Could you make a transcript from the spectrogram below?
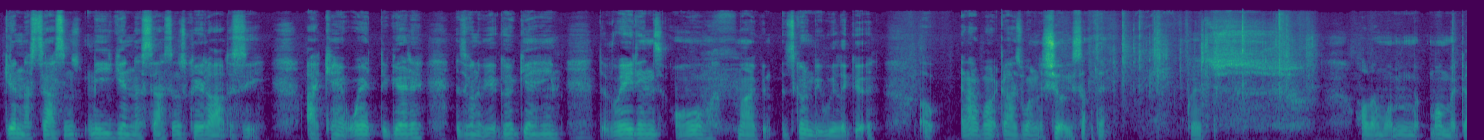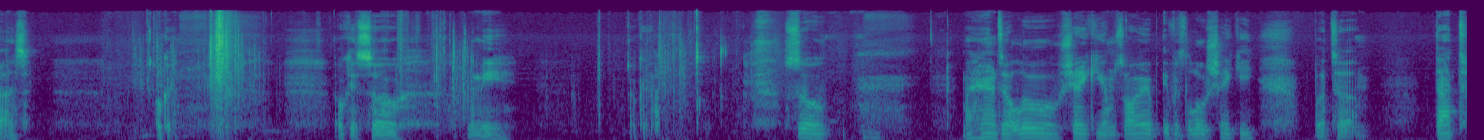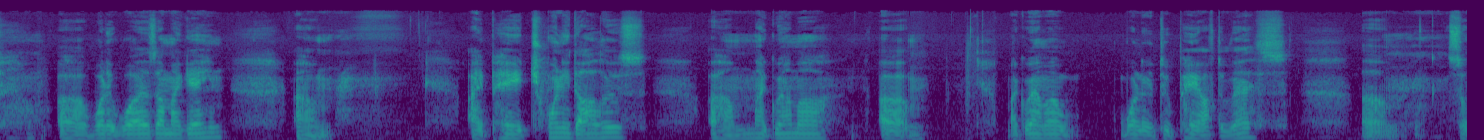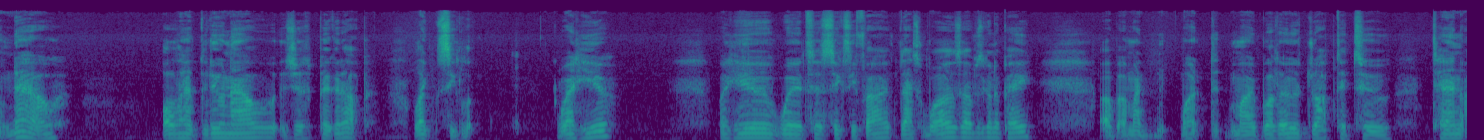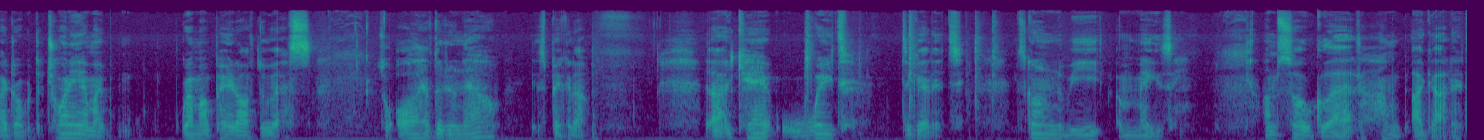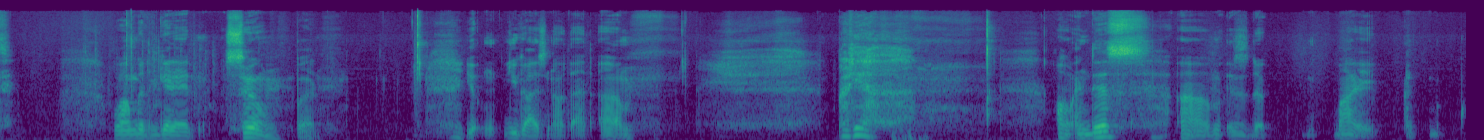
getting Assassin's me getting Assassin's Creed Odyssey. I can't wait to get it. It's gonna be a good game. The ratings, oh my, it's gonna be really good. Oh, and I want guys want to show you something. Which, hold on one moment, guys. Okay. Okay, so let me. Okay. So my hands are a little shaky. I'm sorry if it's a little shaky, but. Uh, that uh, what it was on my game. Um, I paid twenty dollars. Um, my grandma, um, my grandma wanted to pay off the rest. Um, so now, all I have to do now is just pick it up. Like, see, look, right here, right here where it says 65, that was I was gonna pay. Uh, but my, what, my brother dropped it to 10, I drop it to 20, and my grandma paid off the rest. So all I have to do now is pick it up. I can't wait to get it. It's going to be amazing. I'm so glad I'm, I got it. Well, I'm going to get it soon, but you, you guys know that. Um, but yeah. Oh, and this um, is the my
